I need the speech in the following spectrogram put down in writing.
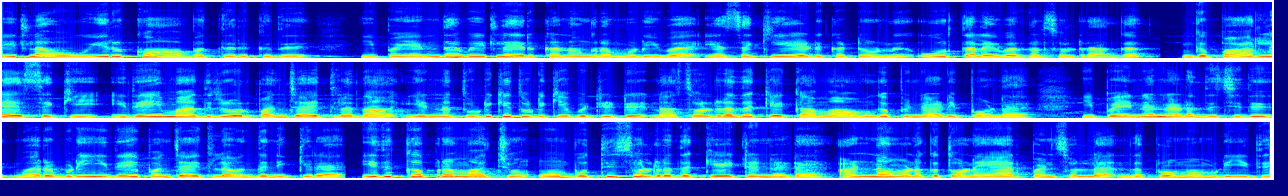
வீட்டில் அவ உயிருக்கும் ஆபத்து இருக்குது. இப்போ எந்த வீட்டில் இருக்கணுங்கிற முடிவை எசக்கியே எடுக்கட்டும்னு ஊர் தலைவர்கள் சொல்றாங்க. இங்கே பார்ல எசக்கி இதே மாதிரி ஒரு பஞ்சாயத்தில் தான் என்ன துடிக்க துடிக்க விட்டுட்டு நான் சொல்றதை கேட்காம அவங்க பின்னாடி போனேன் இப்போ என்ன நடந்துச்சுது மறுபடியும் இதே பஞ்சாயத்தில் வந்து நிற்கிறேன் இதுக்கப்புறமாச்சும் உன் புத்தி சொல்றதை கேட்டு நட. அண்ணா உனக்கு துணையா இருப்பேன்னு சொல்ல இந்த ப்ரோமோ முடியுது?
